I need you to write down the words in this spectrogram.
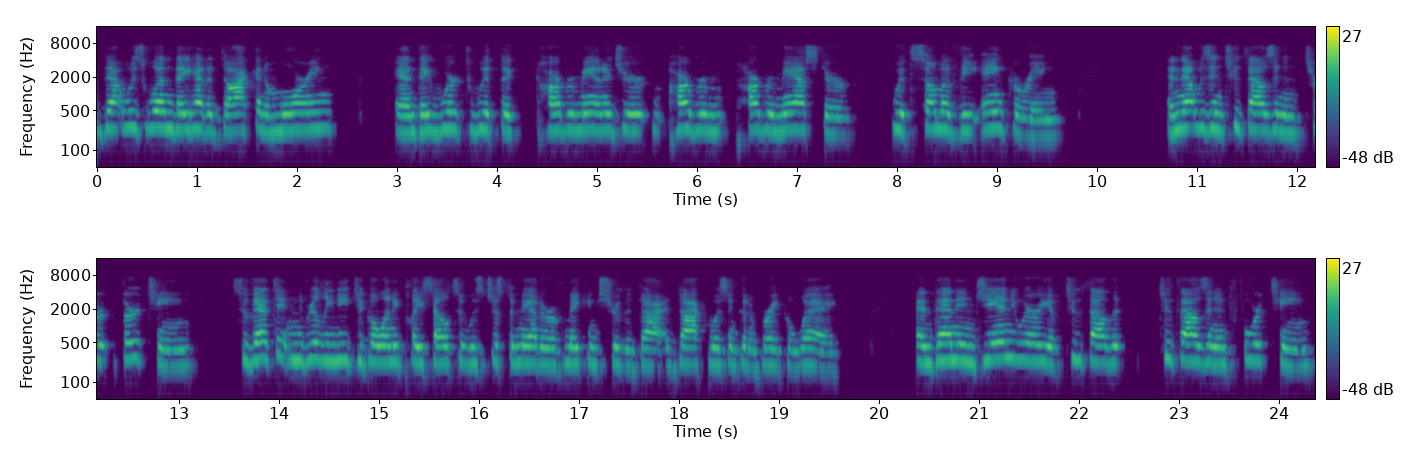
that was when they had a dock and a mooring. And they worked with the harbor manager, harbor, harbor master with some of the anchoring. And that was in 2013. So that didn't really need to go anyplace else. It was just a matter of making sure the dock, dock wasn't going to break away. And then in January of 2000, 2014,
